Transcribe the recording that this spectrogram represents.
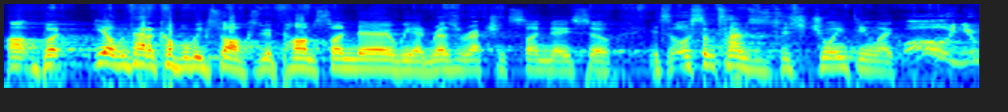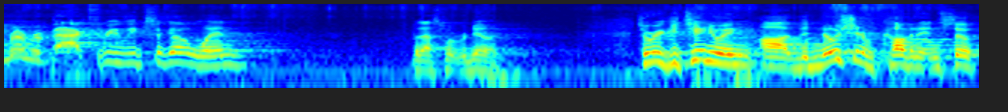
Uh, but yeah, we've had a couple weeks off because we had Palm Sunday, we had Resurrection Sunday, so it's oh, sometimes it's disjointing. Like, oh, you remember back three weeks ago when? But that's what we're doing. So we're continuing uh, the notion of covenant, and so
